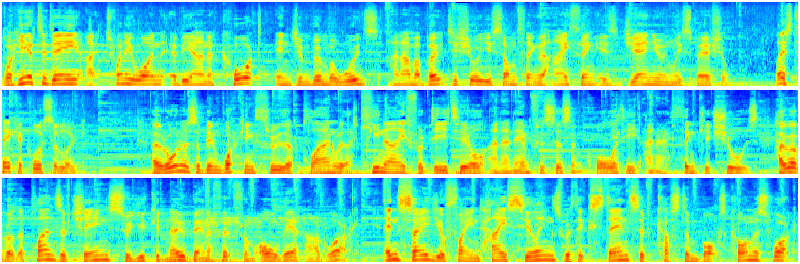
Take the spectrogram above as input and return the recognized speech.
We're here today at 21 Ibyana Court in Jimboomba Woods and I'm about to show you something that I think is genuinely special. Let's take a closer look. Our owners have been working through their plan with a keen eye for detail and an emphasis on quality and I think it shows. However, the plans have changed so you could now benefit from all their hard work. Inside you'll find high ceilings with extensive custom box cornice work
